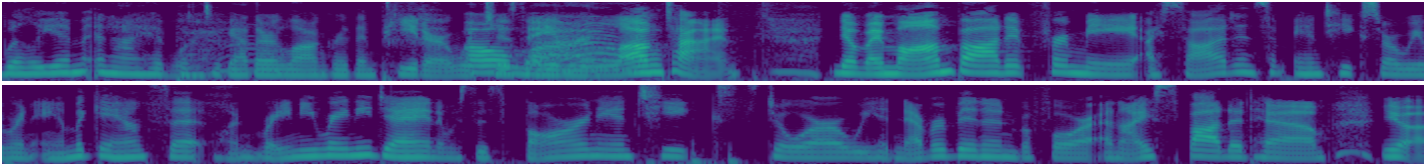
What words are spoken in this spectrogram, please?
William and I have been together longer than Peter, which Oh, is a long time. No, my mom bought it for me. I saw it in some antique store. We were in Amagansett one rainy, rainy day, and it was this barn antique store we had never been in before. And I spotted him. You know,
